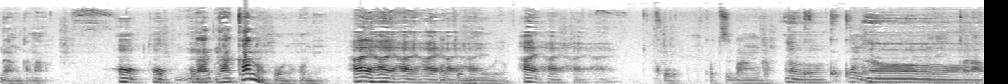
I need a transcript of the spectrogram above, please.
なんかなほんほんな中の方の骨。はいはいはいはいはいはい。はいはいはいはい。こう骨盤がこうん。こここのうん骨から。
